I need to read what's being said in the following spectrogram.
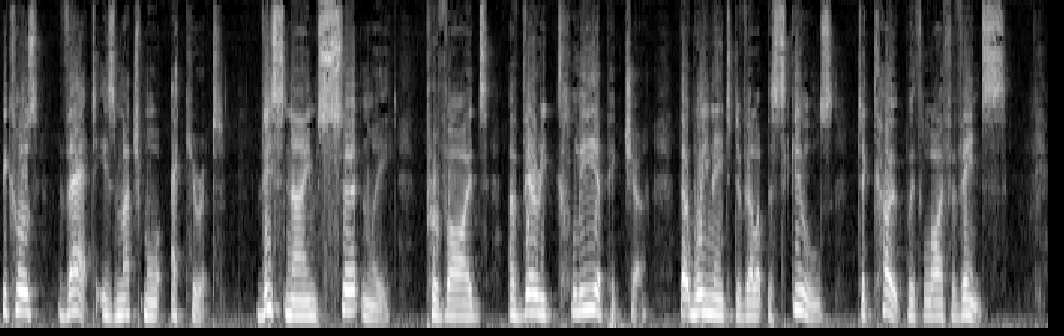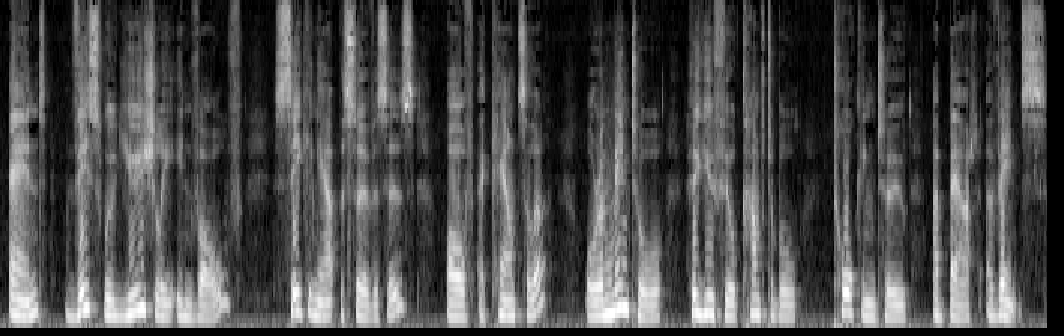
because that is much more accurate. This name certainly provides a very clear picture that we need to develop the skills to cope with life events. And this will usually involve seeking out the services of a counsellor or a mentor who you feel comfortable talking to about events.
